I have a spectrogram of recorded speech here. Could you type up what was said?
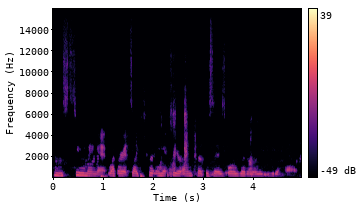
consuming it, whether it's like turning it to your own purposes or literally eating it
